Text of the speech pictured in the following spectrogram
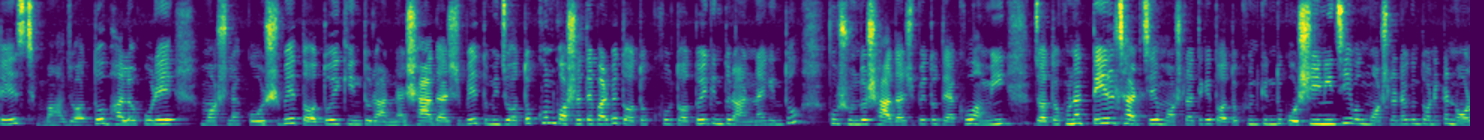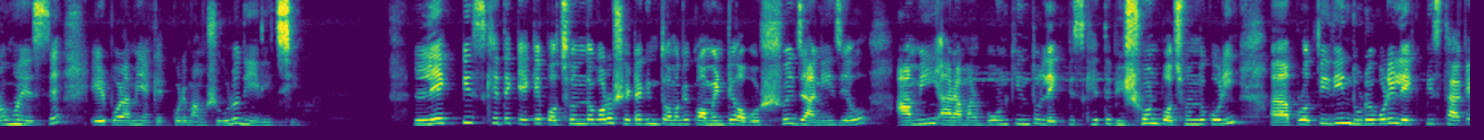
টেস্ট বা যত ভালো করে মশলা কষবে ততই কিন্তু রান্নায় স্বাদ আসবে। তুমি যতক্ষণ কষাতে পারবে ততক্ষণ, ততই কিন্তু রান্নায় কিন্তু খুব সুন্দর স্বাদ আসবে। তো দেখো আমি যতক্ষণ আর তেল ছাড়ছে মশলা থেকে ততক্ষণ কিন্তু কষিয়ে নিয়েছি এবং মশলাটাও কিন্তু অনেকটা নরম হয়ে এসছে। এরপর আমি এক এক করে মাংসগুলো দিয়ে দিচ্ছি। লেগ পিস খেতে কে কে পছন্দ করো সেটা কিন্তু আমাকে কমেন্টে অবশ্যই জানিয়ে যেও আমি আর আমার বোন কিন্তু লেগ পিস খেতে ভীষণ পছন্দ করি। প্রতিদিন দুটো করেই লেগ পিস থাকে।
